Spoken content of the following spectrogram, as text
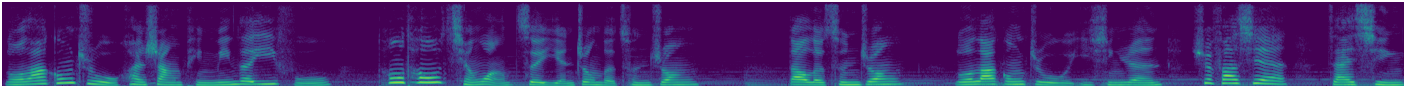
罗拉公主换上平民的衣服，偷偷前往最严重的村庄。到了村庄，罗拉公主一行人却发现灾情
